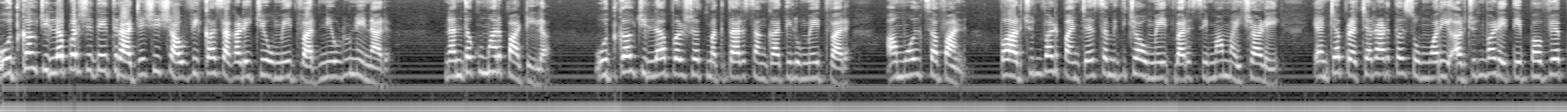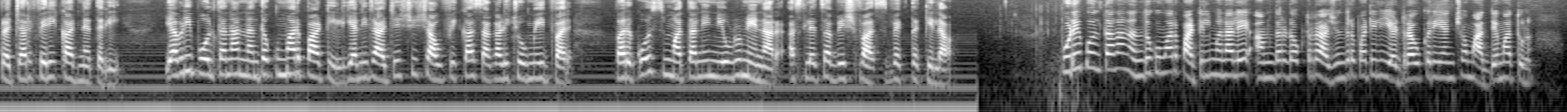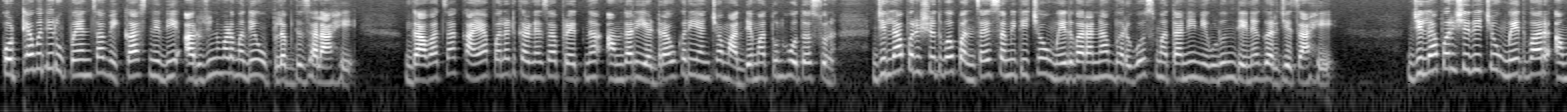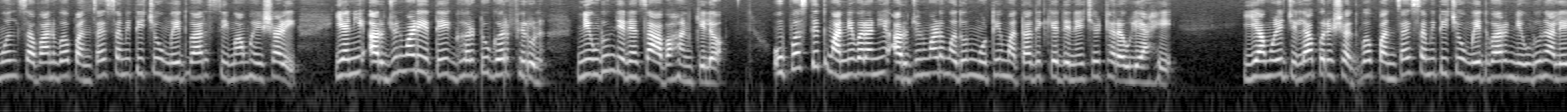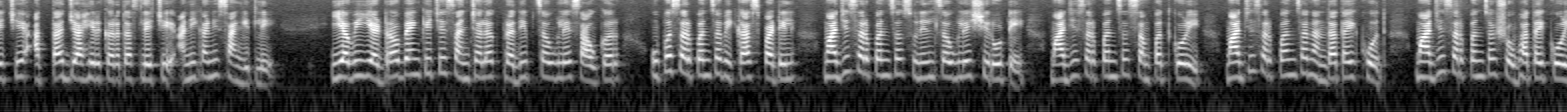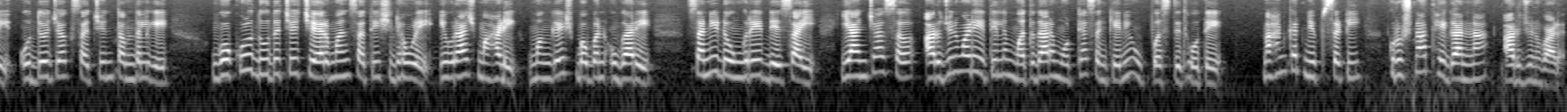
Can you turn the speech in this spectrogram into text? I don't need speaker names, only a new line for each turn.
उदगाव जिल्हा परिषदेत राजेशी शाहू विकास आघाडीचे उमेदवार निवडून येणार. नंदकुमार पाटील. उदगाव जिल्हा परिषद मतदारसंघातील उमेदवार अमोल चव्हाण व अर्जुनवाड पंचायत समितीच्या उमेदवार सीमा म्हैसाळे यांच्या प्रचारार्थ सोमवारी अर्जुनवाड येथे भव्य प्रचार फेरी काढण्यात आली. यावेळी बोलताना नंदकुमार पाटील यांनी राजेशी शाहू विकास आघाडीचे उमेदवार भरघोस मताने निवडून येणार असल्याचा विश्वास व्यक्त केला.
पुढे बोलताना नंदकुमार पाटील म्हणाले आमदार डॉक्टर राजेंद्र पाटील यड्रावकर यांच्या माध्यमातून कोट्यवधी रुपयांचा विकास निधी अर्जुनवाडमध्ये उपलब्ध झाला आहे. गावाचा कायापलट करण्याचा प्रयत्न आमदार यड्रावकर यांच्या माध्यमातून होत असून जिल्हा परिषद व पंचायत समितीच्या उमेदवारांना भरघोस मतांनी निवडून देणं गरजेचं आहे. जिल्हा परिषदेचे उमेदवार अमोल चव्हाण व पंचायत समितीचे उमेदवार सीमा म्हैशाळे यांनी अर्जुनवाड येथे घर टू घर फिरून निवडून देण्याचं आवाहन केलं. उपस्थित मान्यवरांनी अर्जुनवाडमधून मोठे मताधिक्य देण्याचे ठरवले आहे. यामुळे जिल्हा परिषद व पंचायत समितीचे उमेदवार निवडून आल्याचे आत्ताच जाहीर करत असल्याचे अनेकांनी सांगितले. यावेळी यड्राव बँकेचे संचालक प्रदीप चौगले सावकर उपसरपंच विकास पाटील माजी सरपंच सुनील चौगले शिरोटे माजी सरपंच संपत कोळी माजी सरपंच नंदाताई खोत माजी सरपंच शोभाताई कोळी उद्योजक सचिन तमदलगे गोकुळ दूधचे चेअरमन सतीश ढवळे युवराज महाडिक मंगेश बबन उगारे सनी डोंगरे देसाई यांच्यासह अर्जुनवाडी येथील मतदार मोठ्या संख्येने उपस्थित होते. महानकट निप्सटी कृष्णा थेगांना अर्जुनवाड.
